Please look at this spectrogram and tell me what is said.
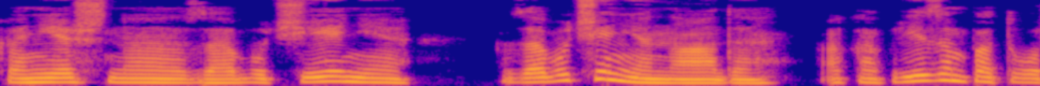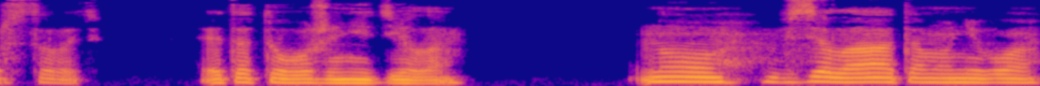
Конечно, за обучение... За обучение надо, а капризом потворствовать — это тоже не дело. Ну, взяла там у него.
